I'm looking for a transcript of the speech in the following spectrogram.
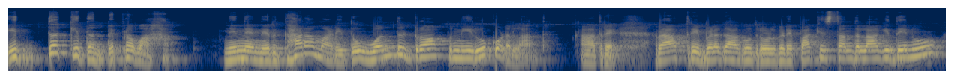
ಇದ್ದಕ್ಕಿದ್ದಂತೆ ಪ್ರವಾಹ. ನಿನ್ನೆ ನಿರ್ಧಾರ ಮಾಡಿದ್ದು ಒಂದು ಡ್ರಾಪ್ ನೀರು ಕೊಡಲ್ಲ ಅಂತ. ಆದರೆ ರಾತ್ರಿ ಬೆಳಗಾಗೋದ್ರೊಳಗಡೆ ಪಾಕಿಸ್ತಾನದಲ್ಲಾಗಿದ್ದೇನು?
